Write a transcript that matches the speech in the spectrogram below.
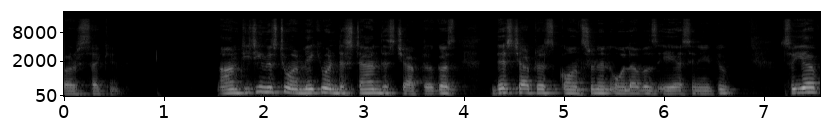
per second. Now I'm teaching this to make you understand this chapter because this chapter is constant in O levels AS and A2. So you have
